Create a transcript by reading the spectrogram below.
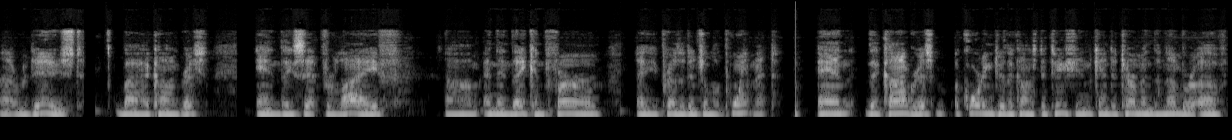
uh, reduced by Congress, and they set for life, um, and then they confirm a presidential appointment. And the Congress, according to the Constitution, can determine the number of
